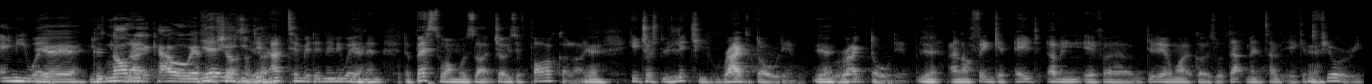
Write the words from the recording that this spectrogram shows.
any way. Yeah, yeah. He- Because normally like- you cower away from yeah, yeah, he didn't act timid in any way. Yeah. And then the best one was like Joseph Parker. Like Yeah. he just literally ragdolled him. Yeah. Ragdolled him. Yeah. And I think if Age, I mean, if um, Dillian Whyte goes with that mentality against Yeah. Fury,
